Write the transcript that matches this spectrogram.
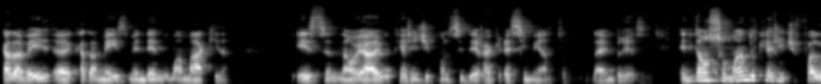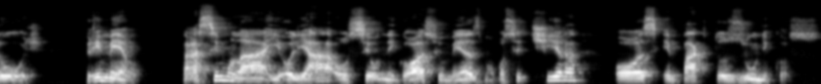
cada, vez, eh, cada mês vendendo uma máquina. Esse não é algo que a gente considera crescimento da empresa. Então, somando o que a gente falou hoje. Primeiro, para simular e olhar o seu negócio mesmo, você tira os impactos únicos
